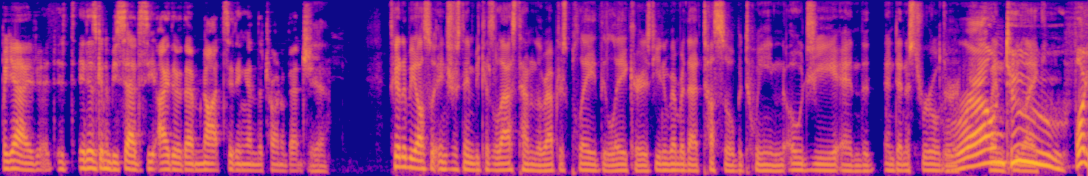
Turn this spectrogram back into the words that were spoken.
but yeah, it, it, it is going to be sad to see either of them not sitting in the Toronto bench. Yeah. It's going to be also interesting because the last time the Raptors played the Lakers, you remember that tussle between OG and the and Dennis Schroeder Round he, like- two, fight.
